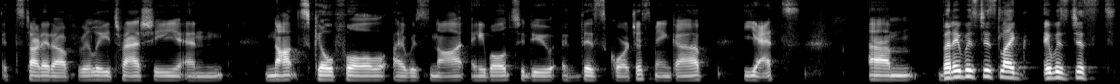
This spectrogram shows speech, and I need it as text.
it started off really trashy and not skillful. I was not able to do this gorgeous makeup yet. Um, but it was just like it was just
